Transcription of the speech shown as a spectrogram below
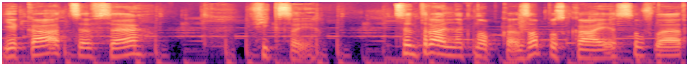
яка це все фіксує. Центральна кнопка запускає софлер.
